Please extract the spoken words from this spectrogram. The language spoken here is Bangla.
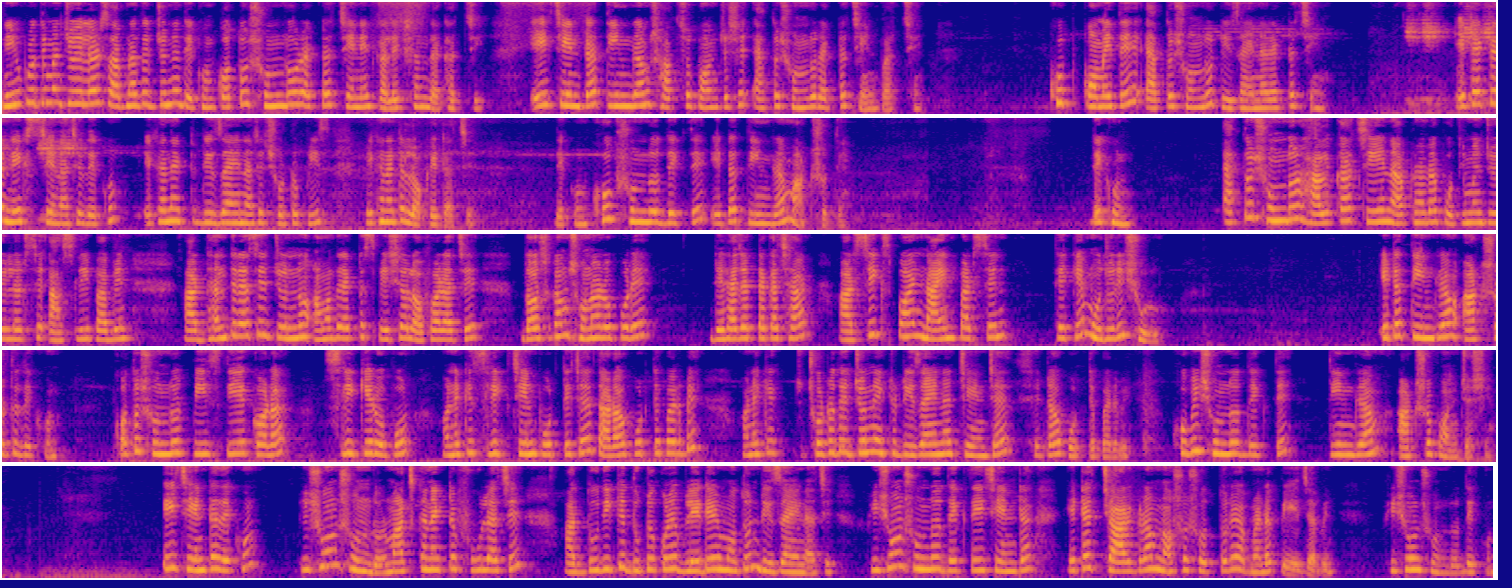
নিউ প্রতিমা জুয়েলার্স আপনাদের জন্য দেখুন কত সুন্দর একটা চেনের কালেকশন দেখাচ্ছি। এই চেনটা তিন গ্রাম সাতশো পঞ্চাশে এত সুন্দর একটা চেন পাচ্ছে। খুব কমেতে এত সুন্দর ডিজাইনার একটা চেন। এটা একটা নেক্সট চেন আছে দেখুন। এখানে একটা ডিজাইন আছে ছোট পিস, এখানে একটা লকেট আছে। দেখুন, খুব সুন্দর দেখতে, এটা তিন গ্রাম আটশোতে। দেখুন এত সুন্দর হালকা চেন আপনারা প্রতিমা জুয়েলার্সে আসলেই পাবেন। আর ধানতেরাসের জন্য আমাদের একটা স্পেশাল অফার আছে। দশ গ্রাম সোনার ওপরে দেড় হাজার টাকা ছাড় আর সিক্স পয়েন্ট নাইন পার্সেন্ট থেকে মজুরি শুরু। এটা তিন গ্রাম আটশোতে দেখুন। কত সুন্দর পিস দিয়ে করা স্লিকের ওপর। অনেকে স্লিক চেন পরতে চায়, তারাও পরতে পারবে। অনেকে ছোটদের জন্য একটু ডিজাইনার চেন চায়, সেটাও পরতে পারবে। খুবই সুন্দর দেখতে, তিন গ্রাম আটশো পঞ্চাশে। এই চেনটা দেখুন, ভীষণ সুন্দর, মাঝখানে একটা ফুল আছে আর দুদিকে দুটো করে ব্লেডের মতন ডিজাইন আছে। ভীষণ সুন্দর দেখতে এই চেনটা, এটা চার গ্রাম নশো সত্তরে আপনারা পেয়ে যাবেন। ভীষণ সুন্দর, দেখুন।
